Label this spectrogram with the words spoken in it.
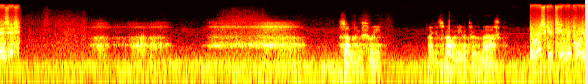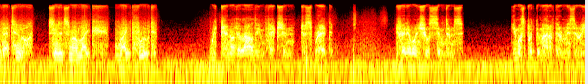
What is it? Something sweet. I can smell it even through the mask. The rescue team reported that too. Said it smelled like ripe fruit. We cannot allow the infection to spread. If anyone shows symptoms, you must put them out of their misery.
